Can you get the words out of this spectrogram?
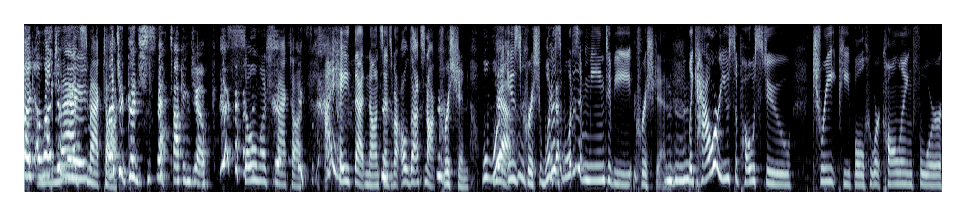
like, Elijah Mad made smack talk. such a good smack talking joke. so much smack talk. I hate that nonsense about oh that's not Christian. Well, what is Yeah. Christian? What is what does it mean to be Christian? Mm-hmm. Like how are you supposed to treat people who are calling for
